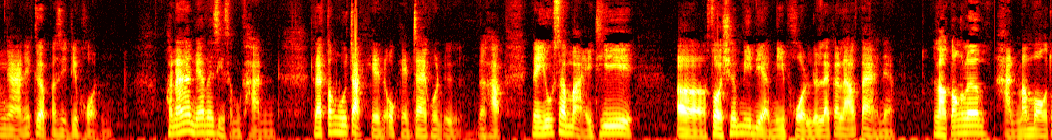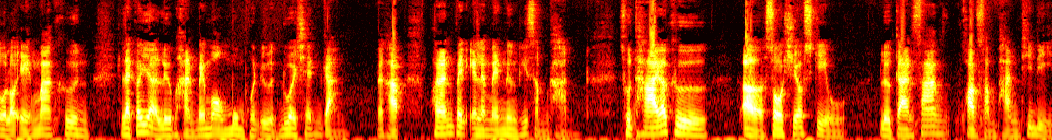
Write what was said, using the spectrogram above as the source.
ำงานให้เกิดประสิทธิผล เพราะนั้นอันนี้เป็นสิ่งสำคัญ และต้องรู้จักเห็นอกเห็นใจคนอื่นนะครับ ในยุคสมัยที่โซเชียลมีเดียมีผลหรืออะไรก็แล้วแต่เนี่ยเราต้องเริ่มหันมามองตัวเราเองมากขึ้น และก็อย่าลืมหันไปมองมุมคนอื่นด้วยเช่นกันนะครับ เพราะนั้นเป็น element หนึ่งที่สำคัญ สุดท้ายก็คือ social skill หรือการสร้างความสัมพันธ์ที่ดี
